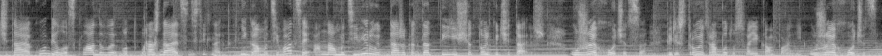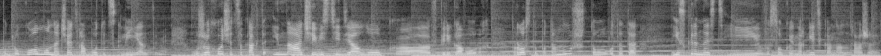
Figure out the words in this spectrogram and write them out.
читая Кобела, складывает, вот рождается действительно эта книга о мотивации, она мотивирует даже когда ты еще только читаешь. Уже хочется перестроить работу своей компании, уже хочется по-другому начать работать с клиентами, уже хочется как-то иначе вести диалог а, в переговорах, просто потому что вот эта искренность и высокая энергетика, она заражает.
